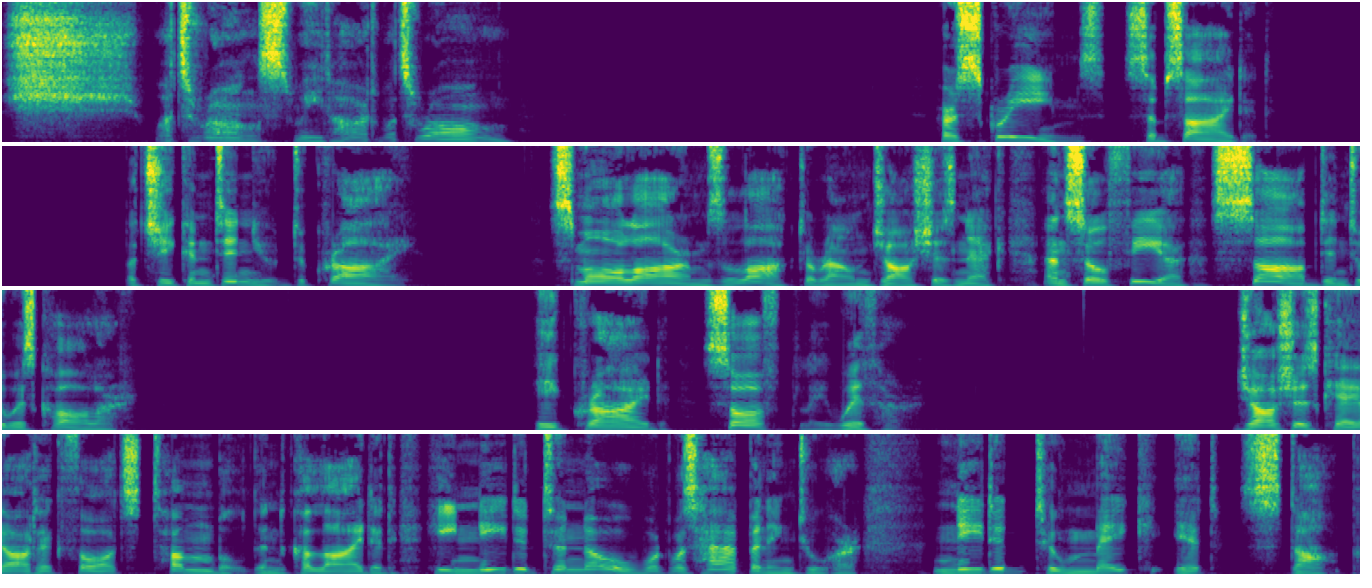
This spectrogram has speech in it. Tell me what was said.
Shh, what's wrong, sweetheart, what's wrong? Her screams subsided, but she continued to cry. Small arms locked around Josh's neck, and Sophia sobbed into his collar. He cried softly with her. Josh's chaotic thoughts tumbled and collided. He needed to know what was happening to her, needed to make it stop.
